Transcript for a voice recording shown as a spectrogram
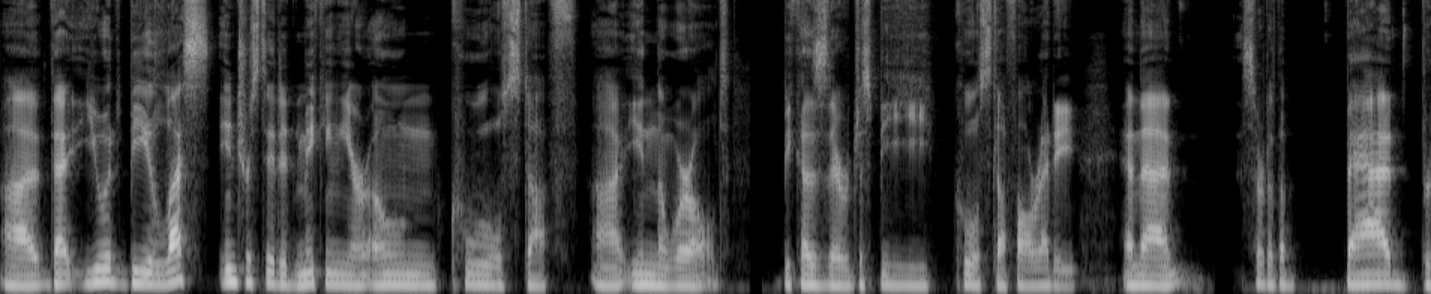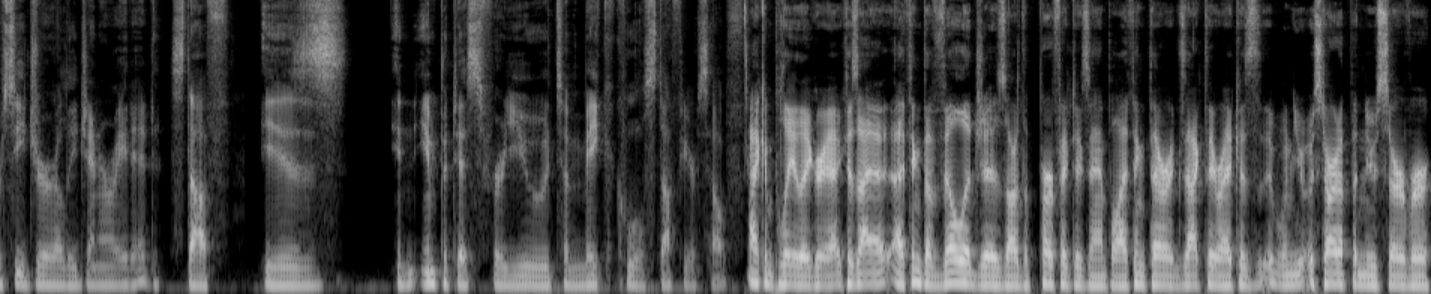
uh, that you would be less interested in making your own cool stuff uh, in the world because there would just be cool stuff already. And that sort of the bad procedurally generated stuff is an impetus for you to make cool stuff yourself. I completely agree because I I think the villages are the perfect example. I think they're exactly right because when you start up a new server,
